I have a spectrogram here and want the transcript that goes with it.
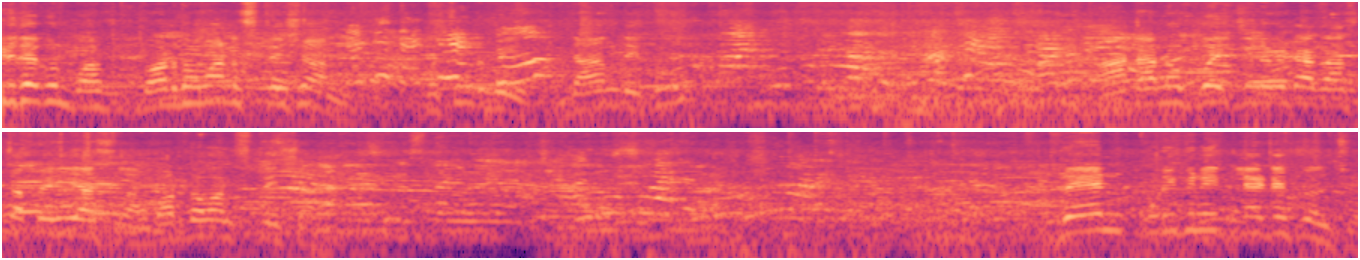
ভিড় দেখুন বর্ধমান স্টেশন। প্রচুর ভিড়। যান দেখুন। আটানব্বই কিলোমিটার রাস্তা পেরিয়ে আসলাম, বর্ধমান স্টেশন। ট্রেন কুড়ি মিনিট লেটে চলছে।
